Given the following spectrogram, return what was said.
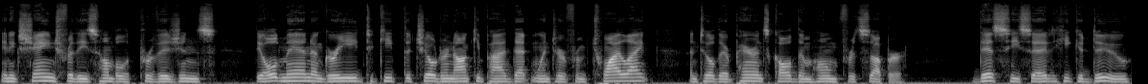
In exchange for these humble provisions, the old man agreed to keep the children occupied that winter from twilight until their parents called them home for supper. This, he said, he could do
